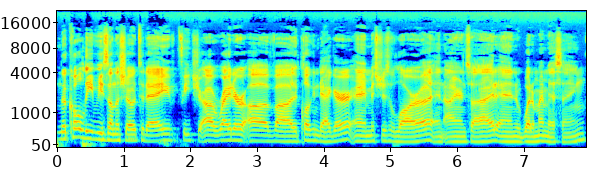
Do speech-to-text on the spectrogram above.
Nicole Levy's on the show today, feature uh, writer of uh, Cloak and Dagger and Mysteries of Laura and Ironside and what am I missing?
